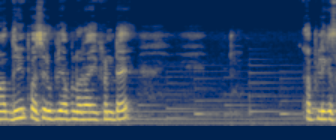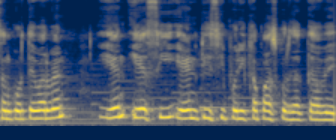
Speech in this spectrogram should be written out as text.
মাধ্যমিক পাশের উপরে আপনারা এখানটায় অ্যাপ্লিকেশান করতে পারবেন। এন এসি এনটিসি পরীক্ষা পাস করে থাকতে হবে।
